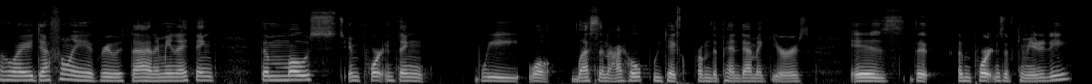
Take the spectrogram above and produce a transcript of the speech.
Oh, I definitely agree with that. I mean, I think the most important thing we, well, lesson I hope we take from the pandemic years is the importance of community.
